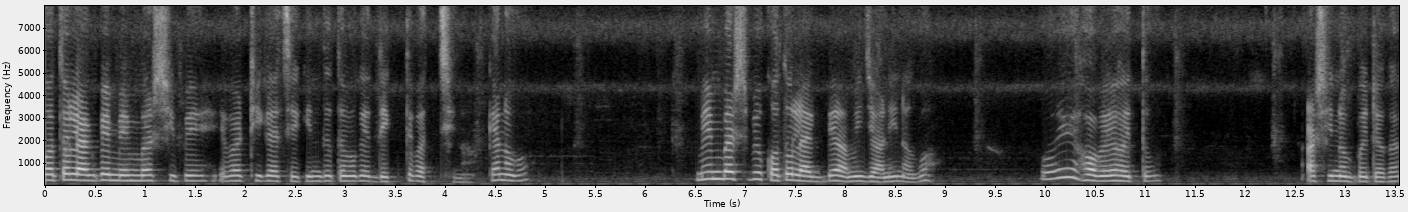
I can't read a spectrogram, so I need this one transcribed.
কত লাগবে মেম্বারশিপে এবার ঠিক আছে, কিন্তু তোমাকে দেখতে পাচ্ছি না। কেন গো? মেম্বারশিপে কত লাগবে আমি জানি না গো। ওই হবে হয়তো আশি নব্বই টাকা।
